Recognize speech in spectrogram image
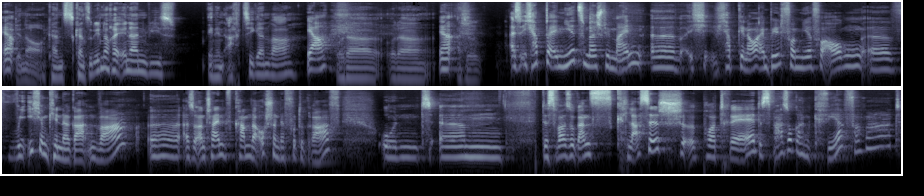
ja. Genau. Kannst, kannst du dich noch erinnern, wie es in den 80ern war? Ja. Oder, oder, ja. also. Also ich habe da in mir zum Beispiel mein, äh, ich, ich habe genau ein Bild von mir vor Augen, äh, wie ich im Kindergarten war. Äh, also anscheinend kam da auch schon der Fotograf. Und ähm, das war so ganz klassisch äh, Porträt. Das war sogar ein Querformat.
